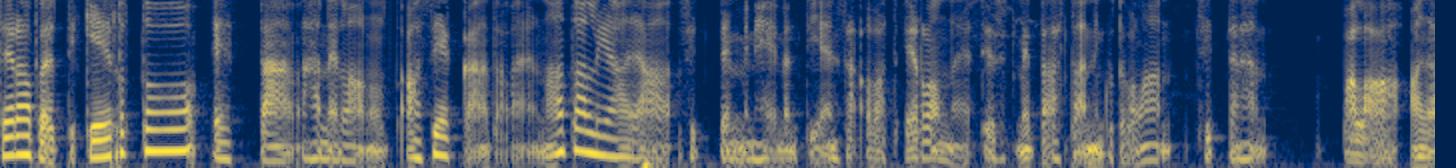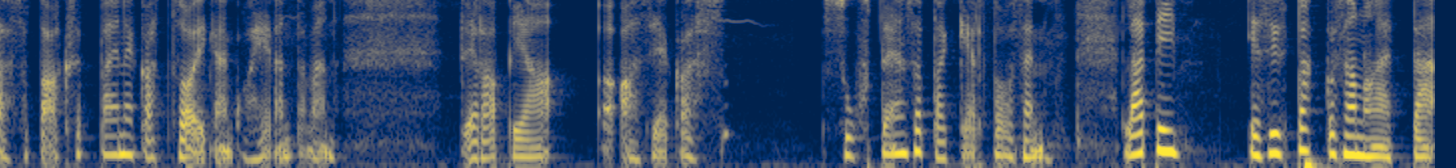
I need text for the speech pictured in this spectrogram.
terapeutti kertoo, että hänellä on ollut asiakkaana tällainen Natalia ja sitten heidän tiensä ovat eronneet ja sitten me päästään niin kuin tavallaan, sitten hän palaa ajassa taaksepäin ja katsoo ikään kuin heidän tämän terapia-asiakassuhteensa tai kertoo sen läpi. Ja siis pakko sanoa, että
